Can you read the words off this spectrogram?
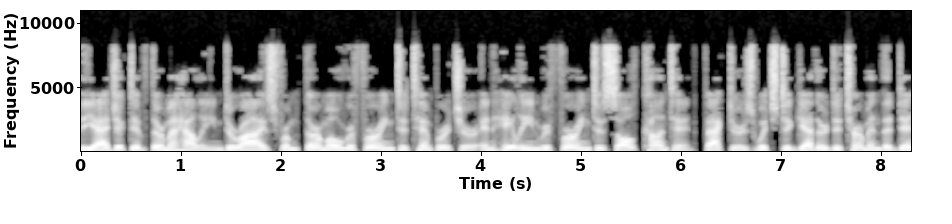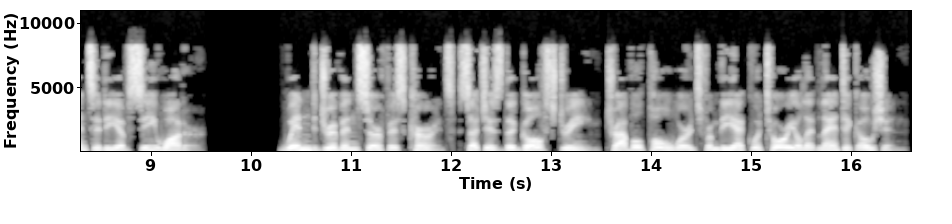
The adjective thermohaline derives from thermo referring to temperature and haline referring to salt content, factors which together determine the density of sea water. Wind-driven surface currents such as the Gulf Stream travel polewards from the equatorial Atlantic Ocean,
